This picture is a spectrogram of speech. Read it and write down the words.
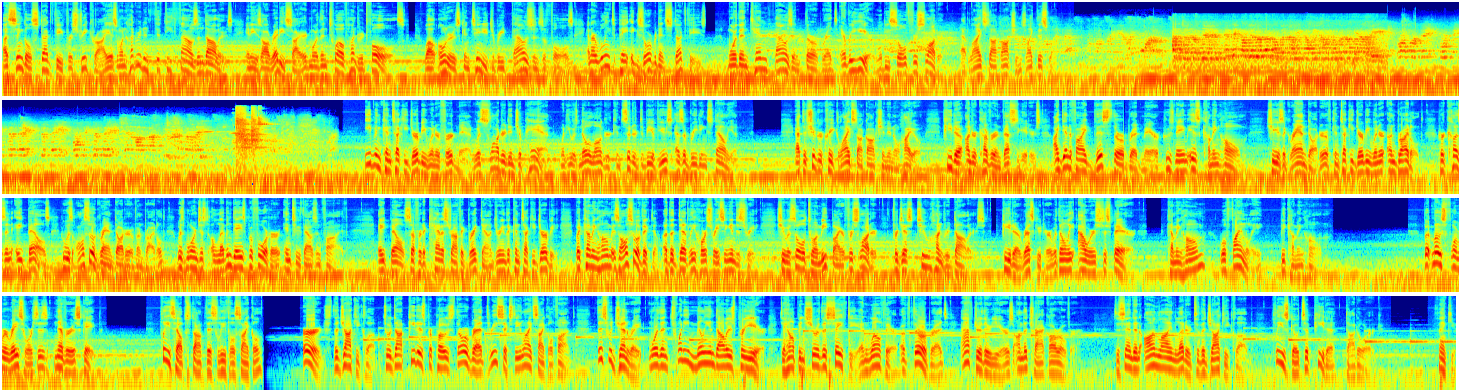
A single stud fee for Street Cry is $150,000, and he has already sired more than 1,200 foals, while owners continue to breed thousands of foals and are willing to pay exorbitant stud fees. More than 10,000 thoroughbreds every year will be sold for slaughter at livestock auctions like this one. Even Kentucky Derby winner Ferdinand was slaughtered in Japan when he was no longer considered to be of use as a breeding stallion. At the Sugar Creek Livestock Auction in Ohio, PETA undercover investigators identified this thoroughbred mare whose name is Coming Home. She is a granddaughter of Kentucky Derby winner Unbridled. Her cousin, Eight Belles, who was also a granddaughter of Unbridled, was born just 11 days before her in 2005. Eight Belles suffered a catastrophic breakdown during the Kentucky Derby, but coming home is also a victim of the deadly horse racing industry. She was sold to a meat buyer for slaughter for just $200. PETA rescued her with only hours to spare. Coming home will finally be coming home. But most former racehorses never escape. Please help stop this lethal cycle urge the Jockey Club to adopt PETA's proposed Thoroughbred 360 Life Cycle Fund. This would generate more than $20 million per year to help ensure the safety and welfare of thoroughbreds after their years on the track are over. To send an online letter to the Jockey Club, please go to PETA.org. Thank you.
